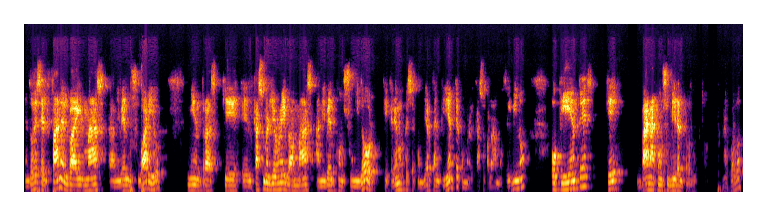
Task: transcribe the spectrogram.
Entonces el funnel va a ir más a nivel usuario, mientras que el Customer Journey va más a nivel consumidor, que queremos que se convierta en cliente, como en el caso que hablábamos del vino, o clientes que van a consumir el producto. ¿de acuerdo?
